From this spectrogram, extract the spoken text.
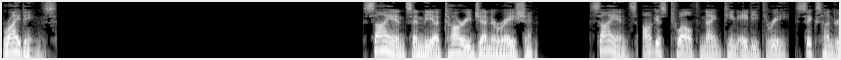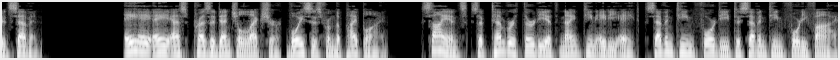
Writings Science and the Atari Generation Science August 12, 1983, 607. AAAS Presidential Lecture, Voices from the Pipeline. Science September 30, 1988, 1740–1745.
